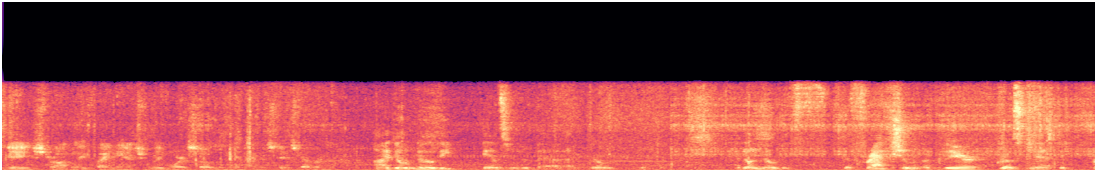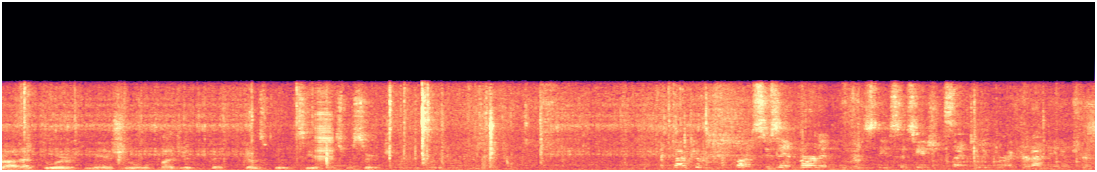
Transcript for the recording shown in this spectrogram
engaged strongly financially, more so than the United States government? I don't know the answer to that. I don't, I don't know the, the fraction of their gross domestic product or national budget that goes to CFS research. Dr. uh, Suzanne Vernon, who is the Association Scientific Director, and I made a trip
